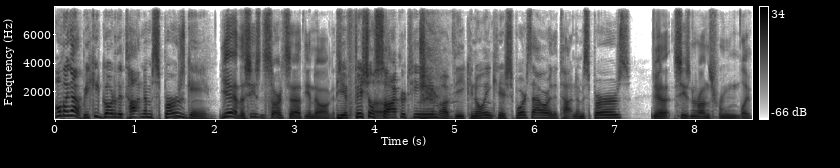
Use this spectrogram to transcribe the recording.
Oh my God, we could go to the Tottenham Spurs game. Yeah, the season starts uh, at the end of August. The official uh, soccer team of the Cannoli and Knish Sports Hour, the Tottenham Spurs. Yeah, season runs from like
